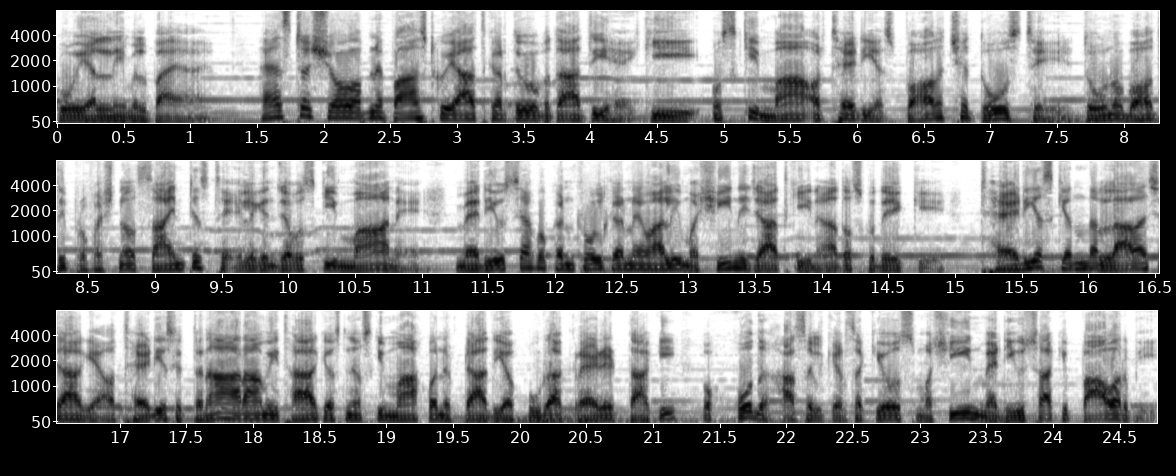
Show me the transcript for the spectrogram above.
कोई हल नहीं मिल पाया है। हेस्टर शो अपने पास्ट को याद करते हुए बताती है कि उसकी माँ और थेडियस बहुत अच्छे दोस्त थे। दोनों बहुत ही प्रोफेशनल साइंटिस्ट थे, लेकिन जब उसकी माँ ने मेड्यूसिया को कंट्रोल करने वाली मशीन इजाद की ना तो उसको देख के थेडियस के अंदर लालच आ गया और थेडियस इतना आरामी था कि उसने उसकी माँ को निपटा दिया पूरा क्रेडिट ताकि वो खुद हासिल कर सके। उस मशीन मेड्यूसा की पावर भी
